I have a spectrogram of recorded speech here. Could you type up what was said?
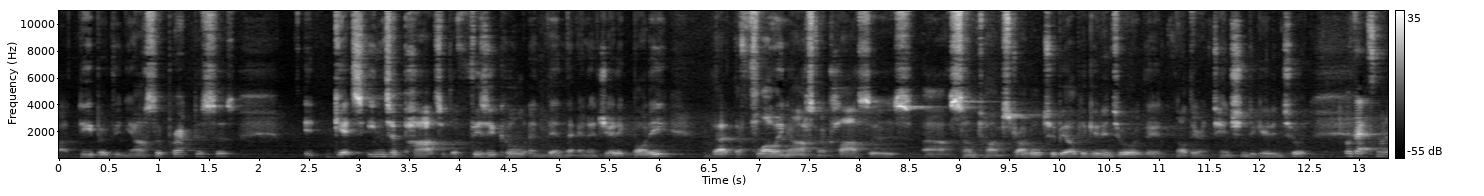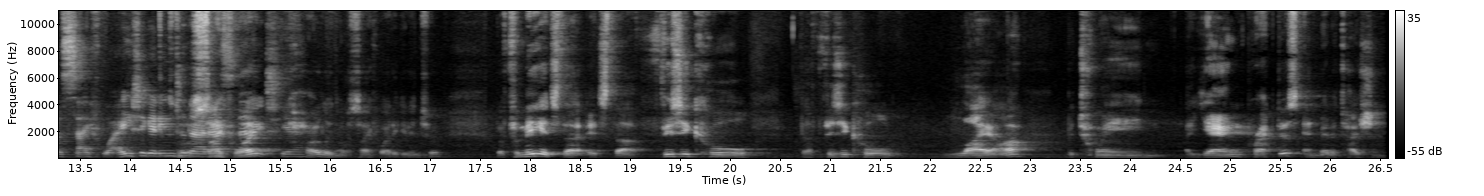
uh, deeper vinyasa practices. It gets into parts of the physical and then the energetic body that the flowing asana classes uh, sometimes struggle to be able to get into, or they're not their intention to get into it. Well, that's not a safe way to get into It's not that a safe way. Yeah. Totally not a safe way to get into it. But for me, it's the it's the physical, the physical layer between a yang practice and meditation.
